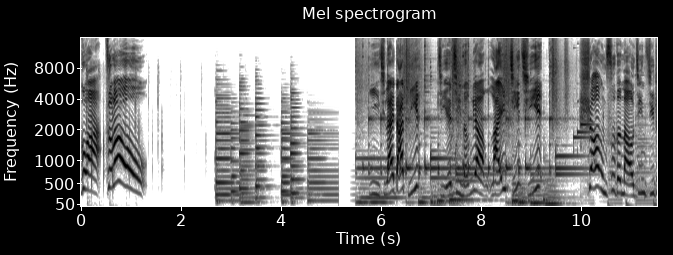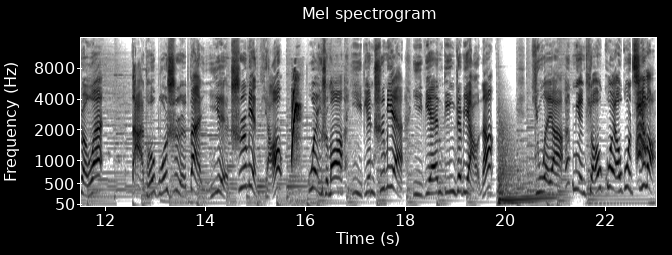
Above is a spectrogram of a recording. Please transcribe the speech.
瓜。走喽！一起来答题，节气能量来集齐。上次的脑筋急转弯，大头博士半夜吃面条，为什么一边吃面一边盯着表呢？因为呀，面条快要过期了。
